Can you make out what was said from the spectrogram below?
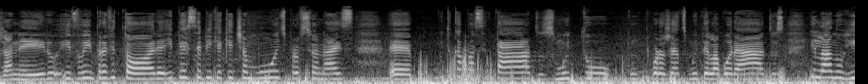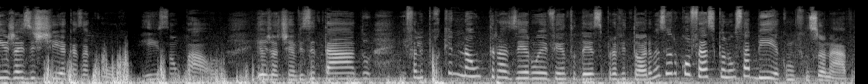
janeiro, e vim para Vitória e percebi que aqui tinha muitos profissionais é, muito capacitados, muito, com projetos muito elaborados. E lá no Rio já existia Casa Cor, Rio e São Paulo. Eu já tinha visitado e falei, por que não trazer um evento desse para Vitória? Mas eu confesso que eu não sabia como funcionava.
